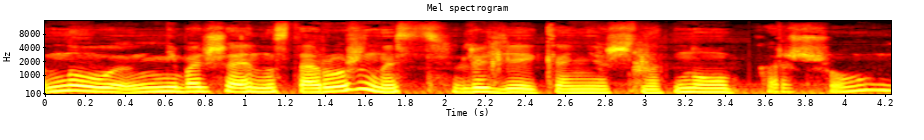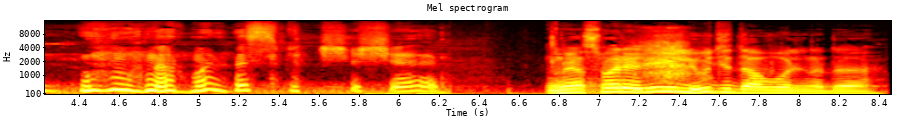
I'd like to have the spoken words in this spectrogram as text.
Ну, небольшая настороженность людей, конечно. Но хорошо, нормально себя ощущаем. Ну, я смотрю, и люди довольны, да.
